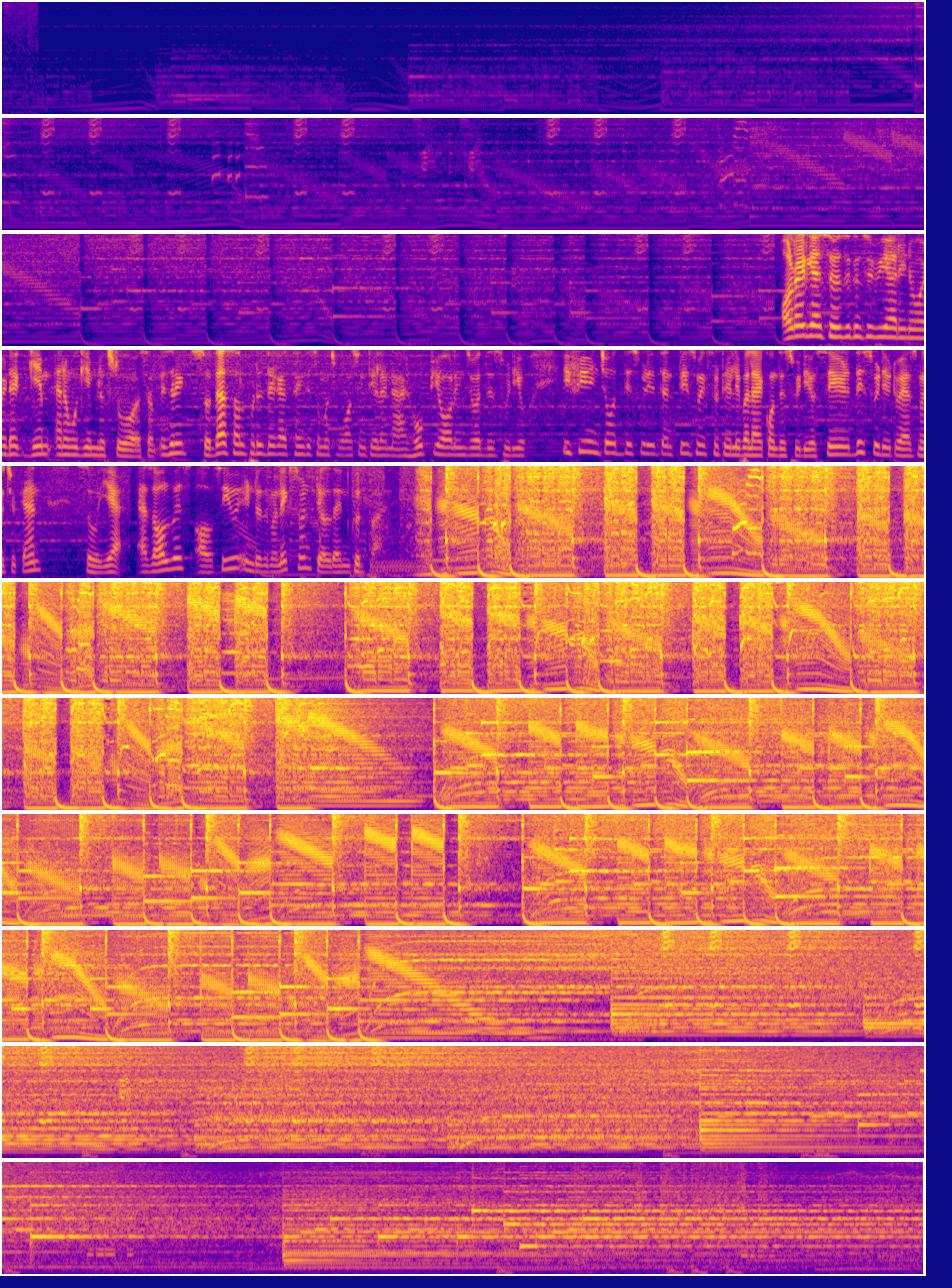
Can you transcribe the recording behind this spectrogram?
Alright guys, so as you can see we are in our game and our game looks too awesome, isn't it? So that's all for today guys, thank you so much for watching till and I hope you all enjoyed this video. If you enjoyed this video then please make sure to leave a like on this video, share this video to as much as you can. So yeah, as always, I'll see you into the next one, till then goodbye. Bye.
